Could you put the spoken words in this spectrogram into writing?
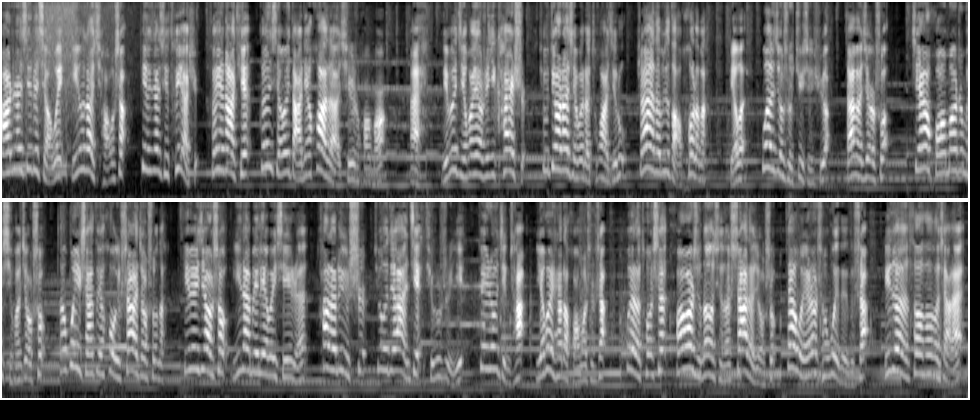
把热心的小薇引诱到桥上，并将其推下去。所以那天跟小薇打电话的其实是黄毛。哎，你们警方要是一开始就调查小薇的通话记录，这案子不就早破了吗？别问，问就是剧情需要。咱们接着说，既然黄毛这么喜欢教授，那为啥最后又杀了教授呢？因为教授一旦被列为嫌疑人，他的律师就会对案件提出质疑，最终警察也会查到黄毛身上。为了脱身，黄毛只能选择杀掉教授，再伪装成畏罪自杀。一顿骚操作下来，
